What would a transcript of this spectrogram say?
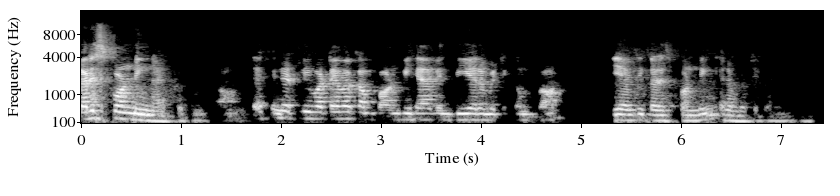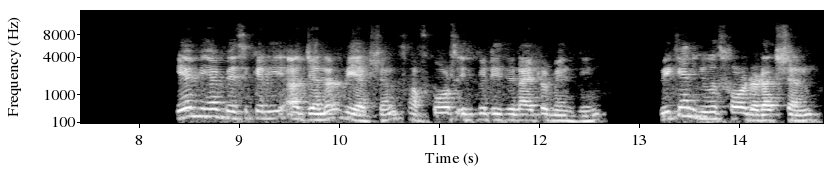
corresponding nitro compound. Definitely, whatever compound we have in the aromatic compound, we have the corresponding aromatic amine. Here we have basically a general reactions. Of course, if it is a nitrobenzene, we can use for reduction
